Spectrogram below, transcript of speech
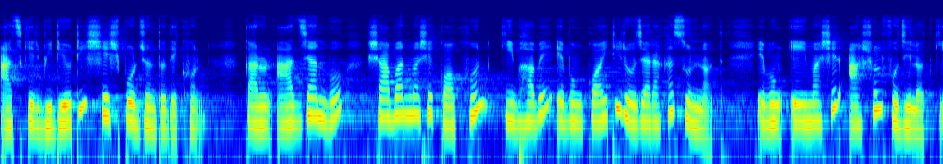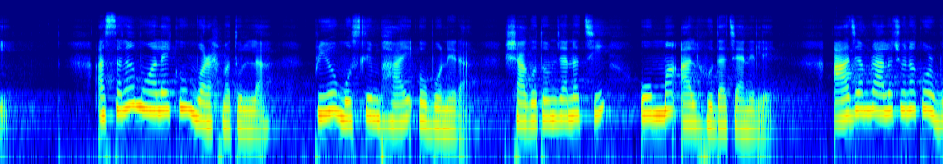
আজকের ভিডিওটি শেষ পর্যন্ত দেখুন, কারণ আজ জানব সাবান মাসে কখন, কীভাবে এবং কয়টি রোজা রাখা সুন্নত এবং এই মাসের আসল ফজিলত কী। আসসালামু আলাইকুম ওরহমতুল্লাহ প্রিয় মুসলিম ভাই ও বোনেরা, স্বাগতম জানাচ্ছি উম্মা আল হুদা চ্যানেলে। আজ আমরা আলোচনা করব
